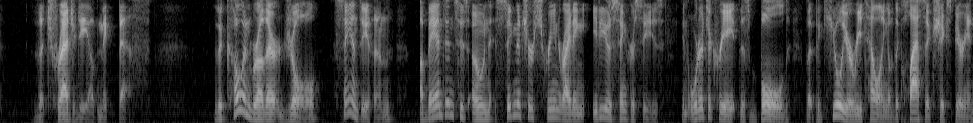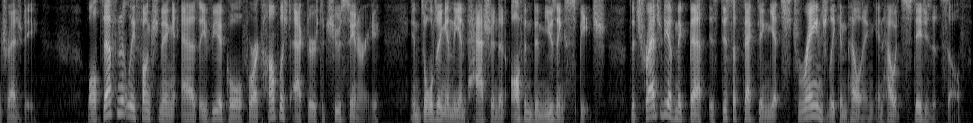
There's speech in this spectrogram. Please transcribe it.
The Tragedy of Macbeth. The Coen brother, Joel, sans Ethan, abandons his own signature screenwriting idiosyncrasies in order to create this bold but peculiar retelling of the classic Shakespearean tragedy. While definitely functioning as a vehicle for accomplished actors to choose scenery, indulging in the impassioned and often bemusing speech, the tragedy of Macbeth is disaffecting yet strangely compelling in how it stages itself.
